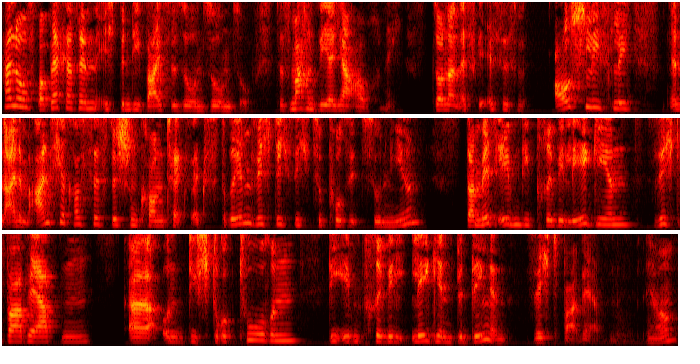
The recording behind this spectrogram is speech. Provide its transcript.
hallo Frau Bäckerin, ich bin die weiße so und so und so. Das machen wir ja auch nicht. Sondern es, es ist ausschließlich in einem antirassistischen Kontext extrem wichtig, sich zu positionieren, damit eben die Privilegien sichtbar werden äh, und die Strukturen, die eben Privilegien bedingen, sichtbar werden. Ja.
